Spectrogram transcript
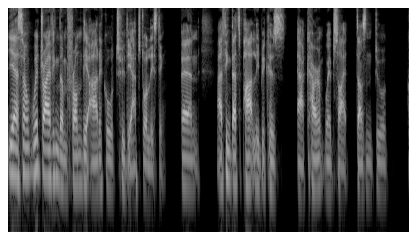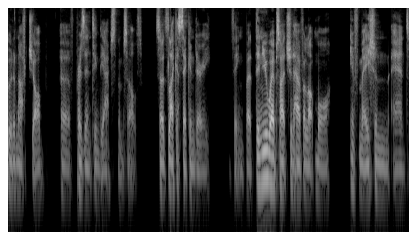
Yeah, so we're driving them from the article to the App Store listing. And I think that's partly because our current website doesn't do a good enough job of presenting the apps themselves. So it's like a secondary thing. But the new website should have a lot more information and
